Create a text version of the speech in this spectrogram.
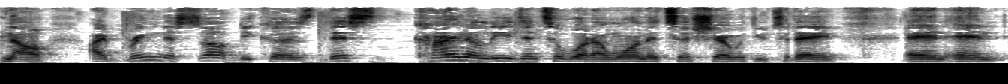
Now, I bring this up because this kind of leads into what I wanted to share with you today. And and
